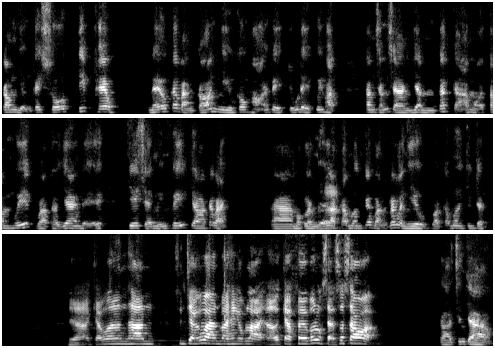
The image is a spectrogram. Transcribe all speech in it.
trong những cái số tiếp theo. Nếu các bạn có nhiều câu hỏi về chủ đề quy hoạch Thanh sẵn sàng dành tất cả mọi tâm huyết và thời gian để chia sẻ miễn phí cho các bạn. À, một lần nữa là dạ. cảm ơn các bạn rất là nhiều và cảm ơn chương trình. Dạ cảm ơn anh Thanh. Xin chào các bạn và hẹn gặp lại ở cà phê bất động sản số sau ạ. Rồi xin chào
